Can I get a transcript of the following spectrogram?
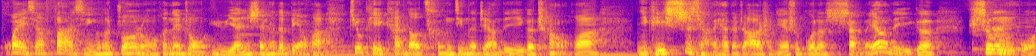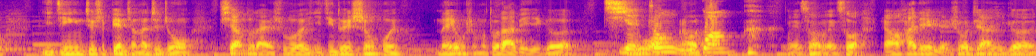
换一下发型和妆容和那种语言神态的变化，就可以看到曾经的这样的一个厂花。你可以试想一下，在这二十年是过了什么样的一个生活，已经就是变成了这种相对来说已经对生活。没有什么多大的一个期望，然后，没错没错，然后还得忍受这样一个。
